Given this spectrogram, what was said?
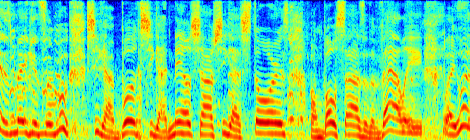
is making some moves. She got books, she got nail shops, she got stores on both sides of the valley. Like, what,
